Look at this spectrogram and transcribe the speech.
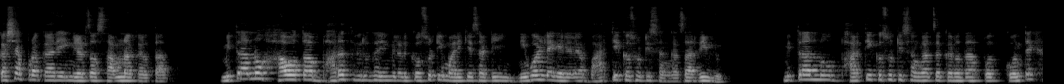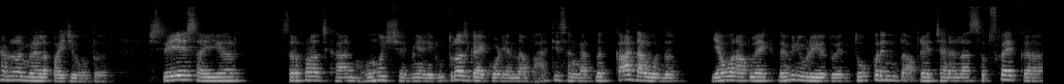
कशा प्रकारे इंग्लंडचा सामना करतात? मित्रांनो हा होता भारत विरुद्ध इंग्लंड कसोटी मालिकेसाठी निवडल्या गेलेल्या भारतीय कसोटी संघाचा रिव्ह्यू मित्रांनो भारतीय कसोटी संघाचं कर्णधारपद कोणत्या खेळाडूला मिळायला पाहिजे होतं? श्रेयस अय्यर सरफराज खान मोहम्मद शमी आणि ऋतुराज गायकवाड यांना भारतीय संघातनं का डावलं यावर आपला एक नवीन व्हिडिओ येतोय. तोपर्यंत आपल्या चॅनलला सबस्क्राईब करा.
